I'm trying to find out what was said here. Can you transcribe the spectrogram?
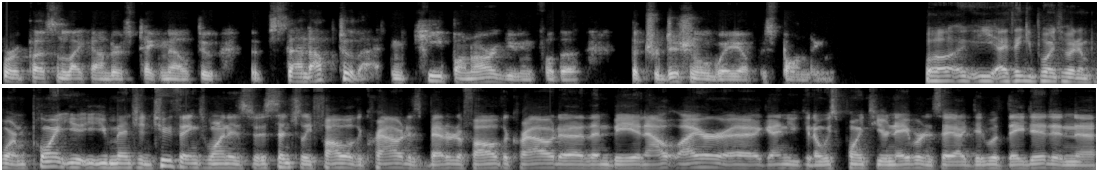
for a person like Anders Tegnell to stand up to that and keep on arguing for the, the traditional way of responding. Well, I think you point to an important point. You, you, mentioned two things. One is essentially follow the crowd. It's better to follow the crowd uh, than be an outlier. Uh, again, you can always point to your neighbor and say, "I did what they did," and uh,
